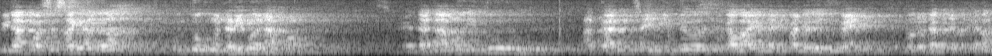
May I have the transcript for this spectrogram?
Bidang kuasa saya adalah untuk menerima nama eh, dan nama itu akan saya minta pegawai daripada UPN, Sektor dan Pejabat Daerah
